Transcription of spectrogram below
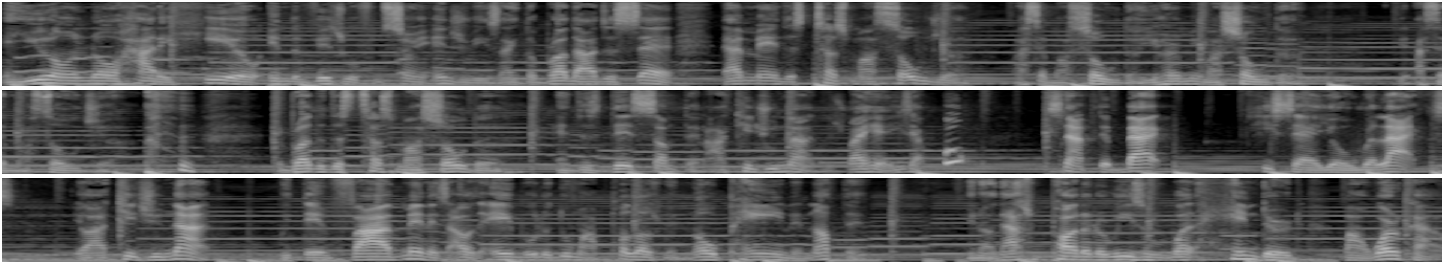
and you don't know how to heal individual from certain injuries like the brother i just said that man just touched my soldier. I said my shoulder you heard me? My shoulder. I said my soldier. The brother just touched my shoulder and just did something. I kid you not. It's right here. He said, boop, snapped it back. He said, yo, relax. Yo, I kid you not. Within five minutes, I was able to do my pull-ups with no pain and nothing. You know, that's part of the reason what hindered my workout.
